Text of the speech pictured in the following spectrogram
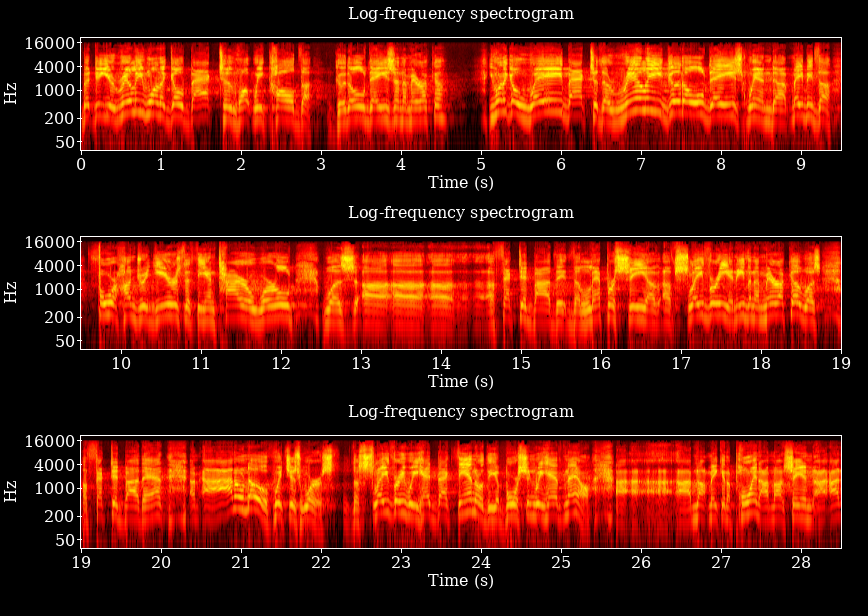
But do you really want to go back to what we call the good old days in America? You want to go way back to the really good old days when uh, maybe the 400 years that the entire world was uh, uh, uh, affected by the, the leprosy of, of, slavery, and even America was affected by that. I, I, don't know which is worse the slavery we had back then or the abortion we have now. I, am not making a point. I'm not saying, I,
